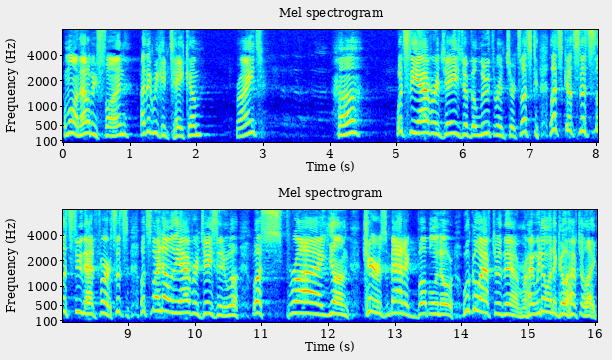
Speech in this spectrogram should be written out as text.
Come on, that'll be fun. I think we can take them, right? Huh? What's the average age of the Lutheran church? Let's, let's, let's, let's, let's do that first. Let's, let's find out what the average age is. We'll, we'll spry, young, charismatic, bubbling over. We'll go after them, right? We don't want to go after like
